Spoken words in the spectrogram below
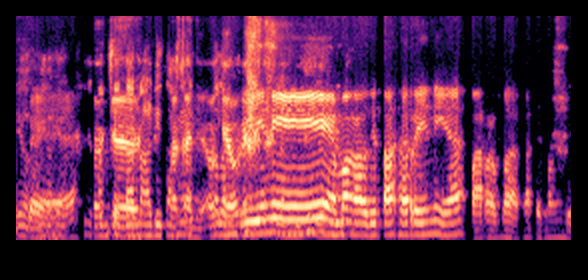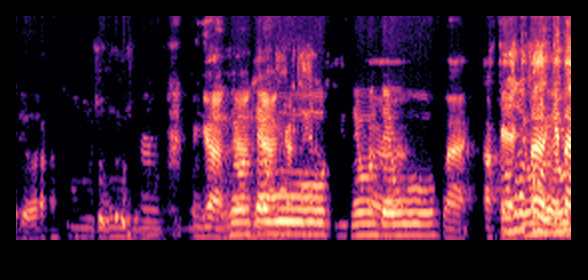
yuk, Udah yuk, ya. Aldi Taher. makanya. Oke, oke. Ini emang Aldi Taher ini ya parah banget emang jadi orang. Enggak, enggak, sewu, enggak. nyuwun sewu. Nah, oke. Terus Kita kita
